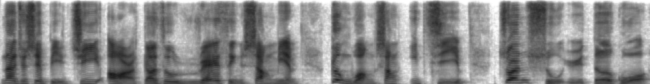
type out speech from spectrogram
那就是比 GR Gazoo Racing 上面更往上一级。专属于德国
